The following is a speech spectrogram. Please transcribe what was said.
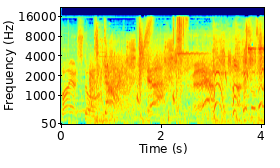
Firestorm! This is it!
